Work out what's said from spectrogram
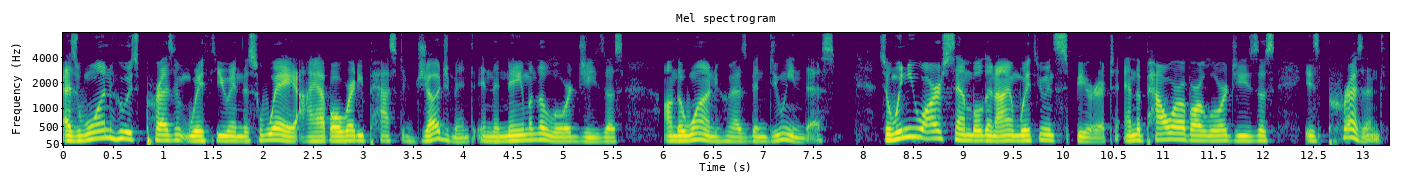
As one who is present with you in this way, I have already passed judgment in the name of the Lord Jesus on the one who has been doing this. So when you are assembled and I am with you in spirit, and the power of our Lord Jesus is present,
